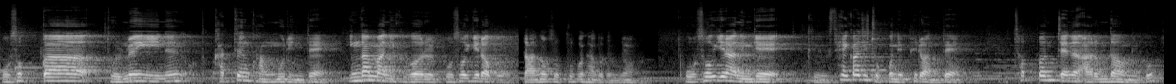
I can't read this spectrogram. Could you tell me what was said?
보석과 돌멩이는 같은 광물인데 인간만이 그거를 보석이라고 나눠서 구분하거든요. 보석이라는 게 그 세 가지 조건이 필요한데 첫 번째는 아름다움이고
